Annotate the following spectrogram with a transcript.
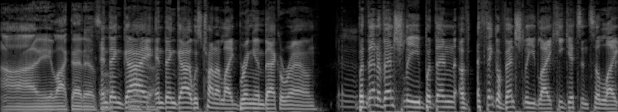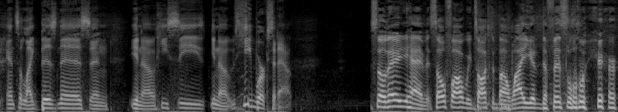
I ain't like that as and then guy and then guy was trying to like bring him back around. but then eventually, but then uh, I think eventually, like he gets into like into like business, and you know he sees, you know he works it out. So there you have it. So far, we talked about why your defense lawyer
